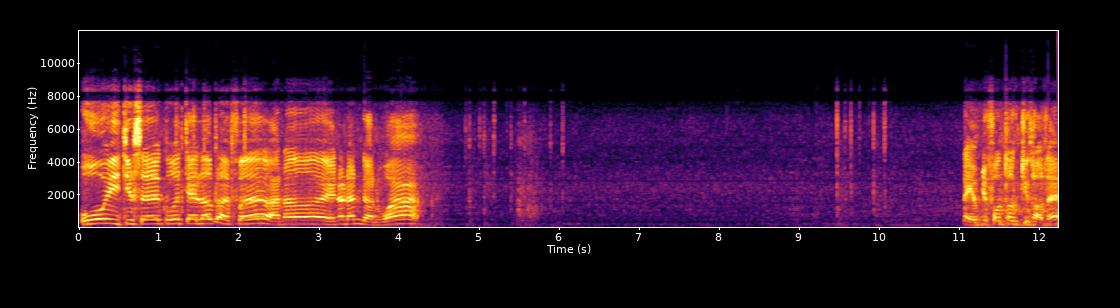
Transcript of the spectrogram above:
Ui, chiêu c của trai lớp rồi, phế, bạn ơi, nó đánh gần quá. Này, giống như phân thân chịu thật đấy.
